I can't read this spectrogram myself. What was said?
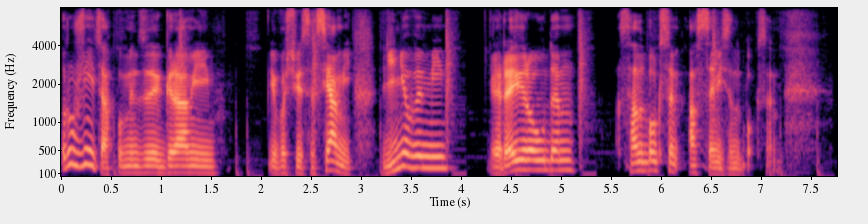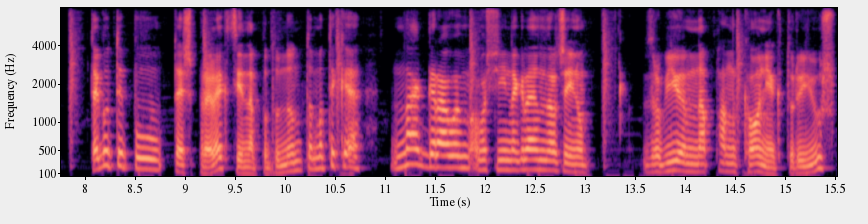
różnicach pomiędzy grami i właściwie sesjami liniowymi, railroadem, sandboxem a semi-sandboxem. Tego typu też prelekcje na podobną tematykę nagrałem, a właściwie nie nagrałem raczej, no, zrobiłem na Pankonie, który już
